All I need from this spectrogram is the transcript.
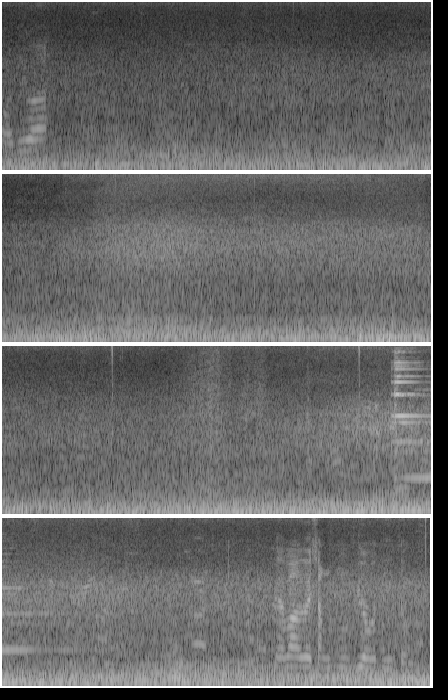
O, di ba? Kaya mga guys, ang view dito.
